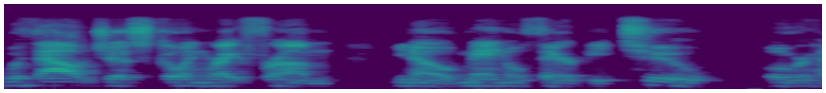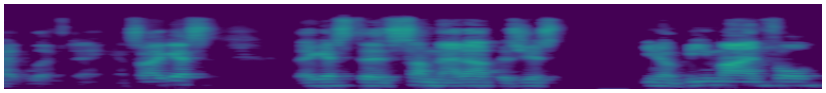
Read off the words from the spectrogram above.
without just going right from you know manual therapy to overhead lifting. And so I guess I guess to sum that up is just you know be mindful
